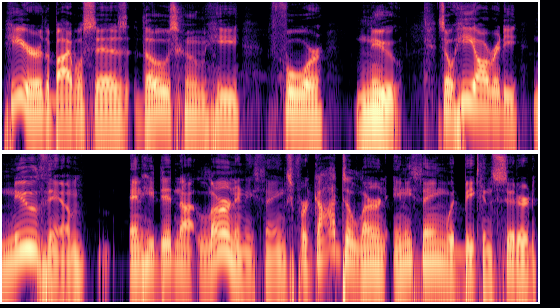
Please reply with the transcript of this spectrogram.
Here, the Bible says, those whom he foreknew. So he already knew them and he did not learn anything. For God to learn anything would be considered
